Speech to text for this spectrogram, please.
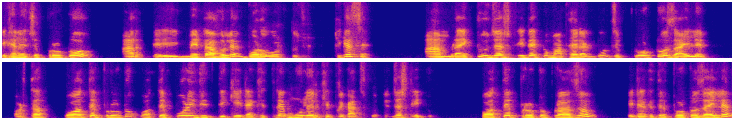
এখানে হচ্ছে প্রোটো আর এই মেটা হলে বড় গর্তযুক্ত, ঠিক আছে? আমরা একটু জাস্ট এটা একটু মাথায় রাখব যে প্রোটোজাইলেম অর্থাৎ পথে প্রোটো পথে পরিধির দিকে এটা ক্ষেত্রে মূলের ক্ষেত্রে কাজ করবে। জাস্ট একটু। পথে প্রোটোপ্লাজম এটার ক্ষেত্রে প্রোটোজাইলেম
